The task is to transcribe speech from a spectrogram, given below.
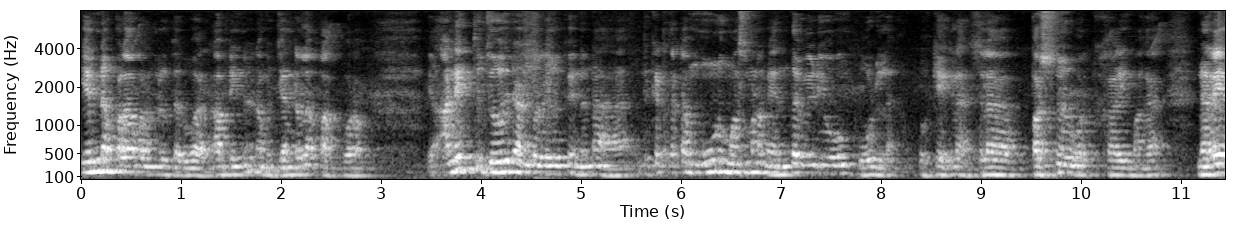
என்ன பலாபலன்கள் தருவார் அப்படின்னு நம்ம ஜென்ரலாக பார்க்க போகிறோம் அனைத்து ஜோதிட அன்பர்களுக்கு என்னென்னா இந்த கிட்டத்தட்ட மூணு மாதமாக நம்ம எந்த வீடியோவும் போடல. ஓகேங்களா சில பர்சனல் ஒர்க் காரியமாக நிறைய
